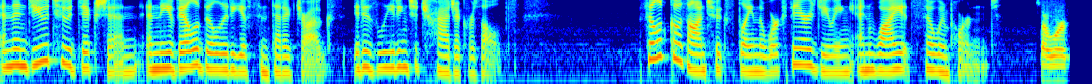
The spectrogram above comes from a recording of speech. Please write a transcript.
And then, due to addiction and the availability of synthetic drugs, it is leading to tragic results. Philip goes on to explain the work they are doing and why it's so important. So, we're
